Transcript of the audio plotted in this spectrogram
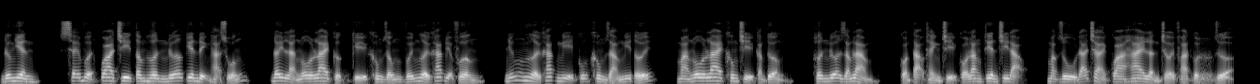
Đương nhiên sẽ vượt qua chi tâm hơn nữa kiên định hạ xuống, đây là ngô lai cực kỳ không giống với người khác địa phương, những người khác nghĩ cũng không dám nghĩ tới, mà ngô lai không chỉ cảm tưởng, hơn nữa dám làm, còn tạo thành chỉ có lăng tiên tri đạo, mặc dù đã trải qua hai lần trời phạt gột rửa,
